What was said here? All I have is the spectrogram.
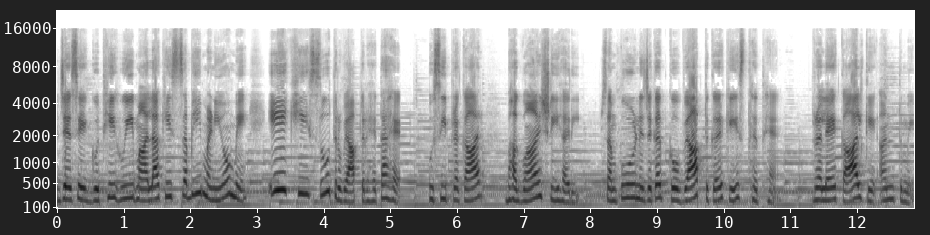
जैसे गुथी हुई माला की सभी मणियों में एक ही सूत्र व्याप्त रहता है। उसी प्रकार भगवान श्री हरि संपूर्ण जगत को व्याप्त करके स्थित हैं। प्रलय काल के अंत में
